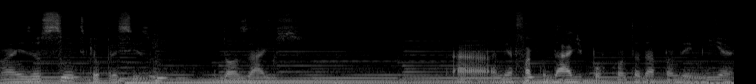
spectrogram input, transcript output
Mas eu sinto que eu preciso dosar isso. A minha faculdade, por conta da pandemia,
